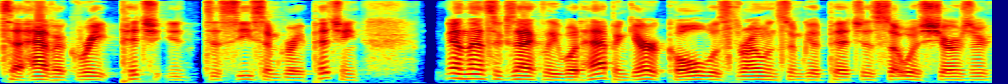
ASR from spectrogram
to have a great pitch to see some great pitching. And that's exactly what happened. Gerrit Cole was throwing some good pitches, so was Scherzer.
